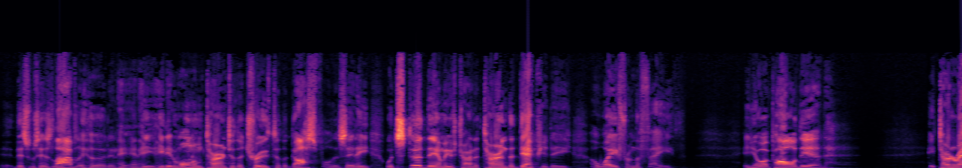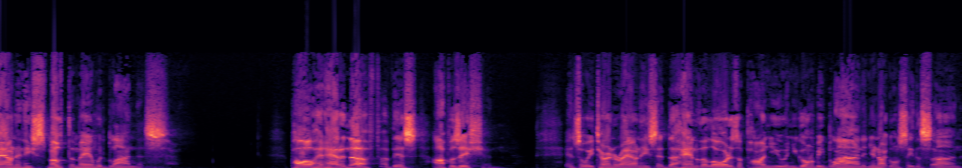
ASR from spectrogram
this was his livelihood, and, he, and he, he didn't want them turned to the truth, to the gospel. That said he withstood them. He was trying to turn the deputy away from the faith. And you know what Paul did? He turned around and he smote the man with blindness. Paul had had enough of this opposition. And so he turned around and he said, The hand of the Lord is upon you, and you're going to be blind, and you're not going to see the sun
